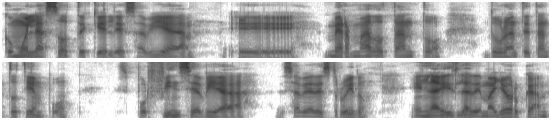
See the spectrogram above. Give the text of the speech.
como el azote que les había eh, mermado tanto durante tanto tiempo, por fin se había, se había destruido. En la isla de Mallorca,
